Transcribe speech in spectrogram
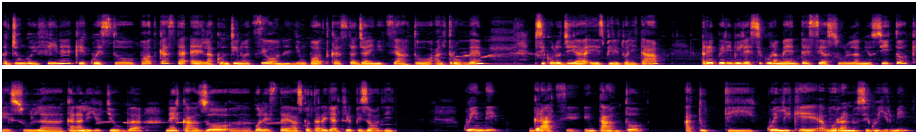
Aggiungo infine che questo podcast è la continuazione di un podcast già iniziato altrove, Psicologia e Spiritualità, reperibile sicuramente sia sul mio sito che sul canale YouTube nel caso eh, voleste ascoltare gli altri episodi. Quindi grazie intanto a tutti quelli che vorranno seguirmi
